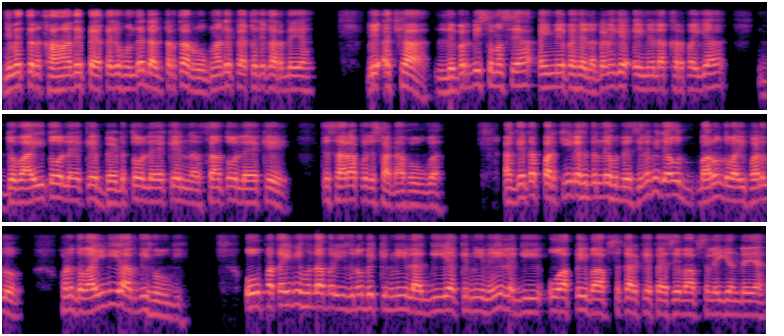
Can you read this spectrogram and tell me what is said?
ਜਿਵੇਂ ਤਨਖਾਹਾਂ ਦੇ ਪੈਕੇਜ ਹੁੰਦੇ, ਡਾਕਟਰ ਤਾਂ ਰੋਗਾਂ ਦੇ ਪੈਕੇਜ ਕਰਦੇ ਆ। ਵੀ ਅੱਛਾ ਲਿਵਰ ਦੀ ਸਮੱਸਿਆ, ਇੰਨੇ ਪੈਸੇ ਲੱਗਣਗੇ, ਇੰਨੇ ਲੱਖ ਰੁਪਈਆ, ਦਵਾਈ ਤੋਂ ਲੈ ਕੇ ਬੈੱਡ ਤੋਂ ਲੈ ਕੇ, ਨਰਸਾਂ ਤੋਂ ਲੈ ਕੇ ਤੇ ਸਾਰਾ ਕੁਝ ਸਾਡਾ ਹੋਊਗਾ। ਅੱਗੇ ਤਾਂ ਪਰਚੀ ਲਿਖ ਦਿੰਦੇ ਹੁੰਦੇ ਸੀ ਨਾ ਵੀ ਜਾਓ ਬਾਹਰੋਂ ਦਵਾਈ ਫੜ ਲਓ, ਹੁਣ ਦਵਾਈ ਵੀ ਆਪਦੀ ਹੋਊਗੀ। ਉਹ ਪਤਾ ਹੀ ਨਹੀਂ ਹੁੰਦਾ ਮਰੀਜ਼ ਨੂੰ ਵੀ ਕਿੰਨੀ ਲੱਗੀ ਆ, ਕਿੰਨੀ ਨਹੀਂ ਲੱਗੀ, ਉਹ ਆਪੇ ਵਾਪਸ ਕਰਕੇ ਪੈਸੇ ਵਾਪਸ ਲਈ ਜਾਂਦੇ ਆ।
